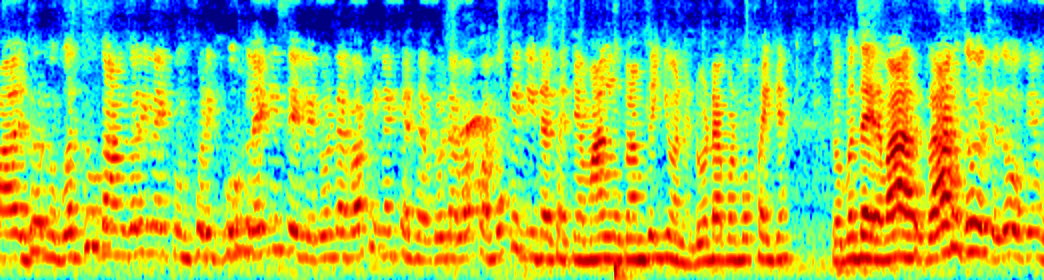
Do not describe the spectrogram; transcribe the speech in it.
માલ ઘરનું બધું કામ કરી નાખ્યું થોડીક ભૂખ લાગી છે એટલે ડોડા બાફી નાખ્યા છે. ડોડા બાફવા મૂકી દીધા હતા ત્યાં માલનું કામ થઈ ગયું અને ડોડા પણ બફાઈ ગયા. તો બધા રાહ રાહ જોવે છે. જો કેમ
